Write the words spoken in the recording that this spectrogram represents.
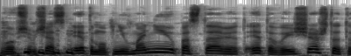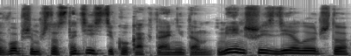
В общем, сейчас этому пневмонию поставят, этого еще что-то. В общем, что статистику как-то они там меньше сделают, что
